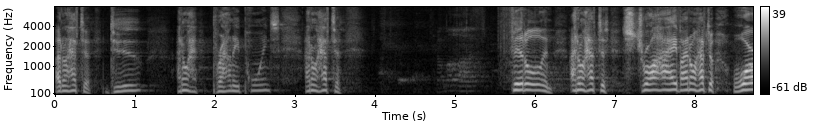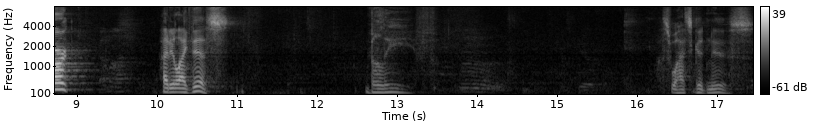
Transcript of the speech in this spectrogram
I don't have to do. I don't have brownie points. I don't have to fiddle and I don't have to strive. I don't have to work. How do you like this? Believe. That's why it's good news.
